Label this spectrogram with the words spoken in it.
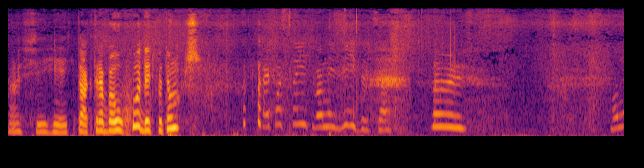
Офігеть. Так, треба уходити, тому що. Хай постоїть, вони зійдуться. Ой, Вони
